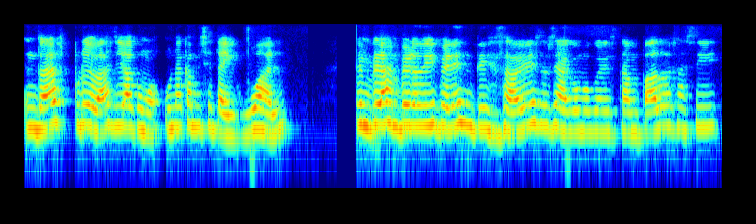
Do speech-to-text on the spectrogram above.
en todas las pruebas lleva como una camiseta igual, en plan, pero diferente, ¿sabes? O sea, como con estampados así,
